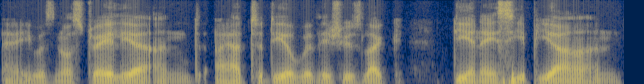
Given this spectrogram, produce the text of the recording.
uh, he was in Australia, and I had to deal with issues like DNACPR and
